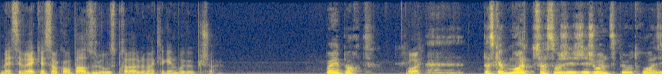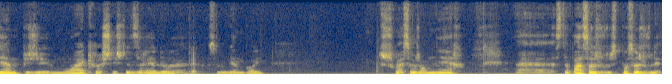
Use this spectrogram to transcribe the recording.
Mais c'est vrai que si on compare du lot, c'est probablement que le Game Boy va plus cher. Peu importe. Ouais. Euh, parce que moi, de toute façon, j'ai joué un petit peu au troisième, puis j'ai moins accroché, je te dirais, là, euh, sur le Game Boy. Je trouvais ça aujourd'hui. Euh, C'était pas ça, pas ça que je voulais.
